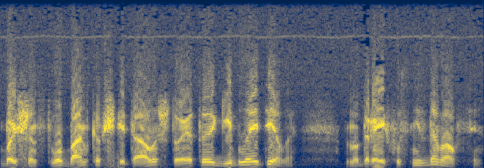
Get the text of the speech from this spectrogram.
Большинство банков считало, что это гиблое дело, но Дрейфус не сдавался.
